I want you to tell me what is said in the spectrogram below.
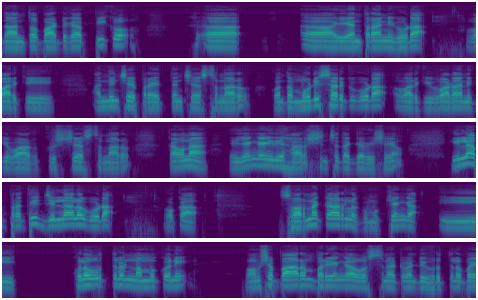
దాంతో పాటుగా పీకో యంత్రాన్ని కూడా వారికి అందించే ప్రయత్నం చేస్తున్నారు. కొంత ముడి సరుకు కూడా వారికి ఇవ్వడానికి వారు కృషి చేస్తున్నారు. కావున నిజంగా ఇది హర్షించదగ్గ విషయం. ఇలా ప్రతి జిల్లాలో కూడా ఒక స్వర్ణకారులకు ముఖ్యంగా ఈ కుల వృత్తులను నమ్ముకొని వంశపారంపర్యంగా వస్తున్నటువంటి వృత్తులపై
